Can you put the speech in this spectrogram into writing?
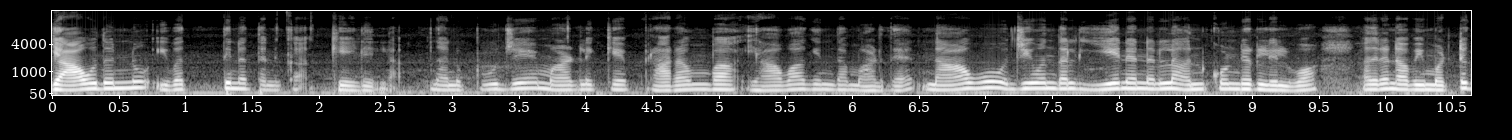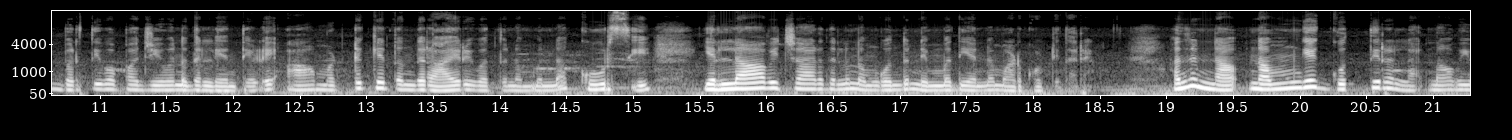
ಯಾವುದನ್ನು ಇವತ್ತಿನ ತನಕ ಕೇಳಿಲ್ಲ. ನಾನು ಪೂಜೆ ಮಾಡಲಿಕ್ಕೆ ಪ್ರಾರಂಭ ಯಾವಾಗಿಂದ ಮಾಡಿದೆ? ನಾವು ಜೀವನದಲ್ಲಿ ಏನೇನೆಲ್ಲ ಅಂದ್ಕೊಂಡಿರಲಿಲ್ವೋ ಅಂದರೆ ನಾವು ಈ ಮಟ್ಟಕ್ಕೆ ಬರ್ತೀವಪ್ಪ ಜೀವನದಲ್ಲಿ ಅಂತೇಳಿ ಆ ಮಟ್ಟಕ್ಕೆ ತಂದ ರಾಯರು ಇವತ್ತು ನಮ್ಮನ್ನು ಕೂರಿಸಿ ಎಲ್ಲ ವಿಚಾರದಲ್ಲೂ ನಮಗೊಂದು ನೆಮ್ಮದಿಯನ್ನು ಮಾಡಿಕೊಟ್ಟಿದ್ದಾರೆ. ಅಂದರೆ ನಾವು ನಮಗೆ ಗೊತ್ತಿರಲ್ಲ, ನಾವು ಈ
